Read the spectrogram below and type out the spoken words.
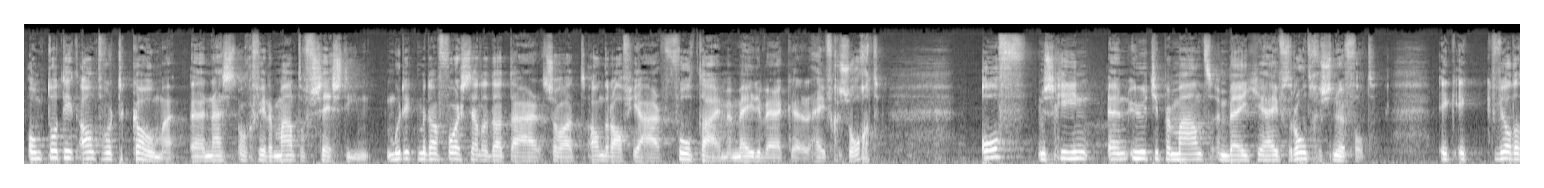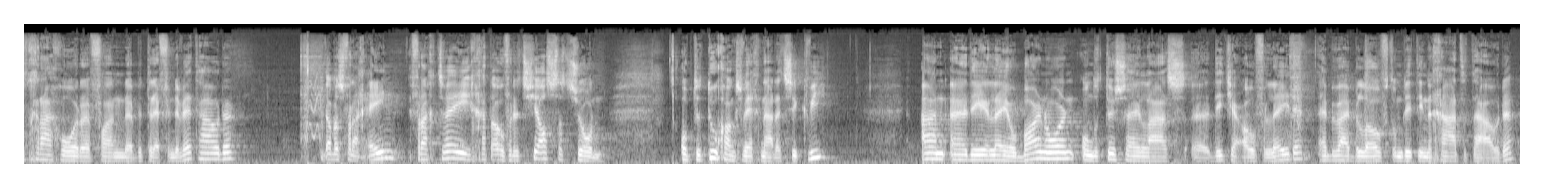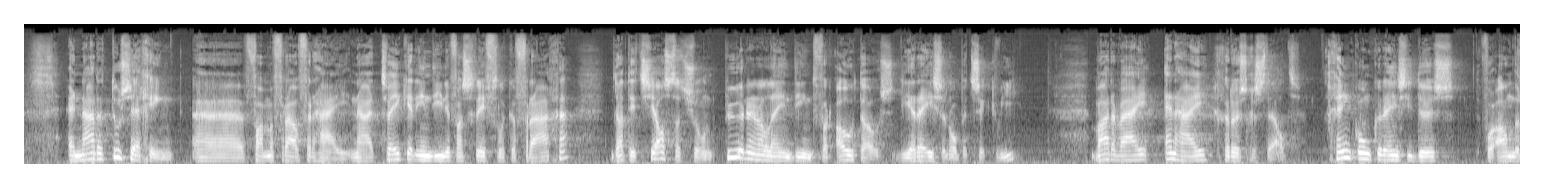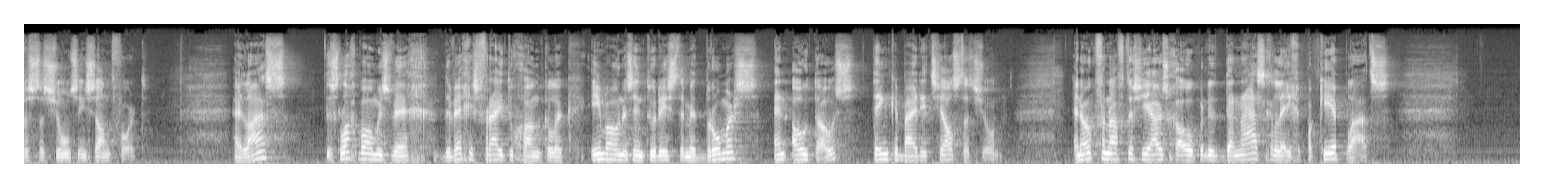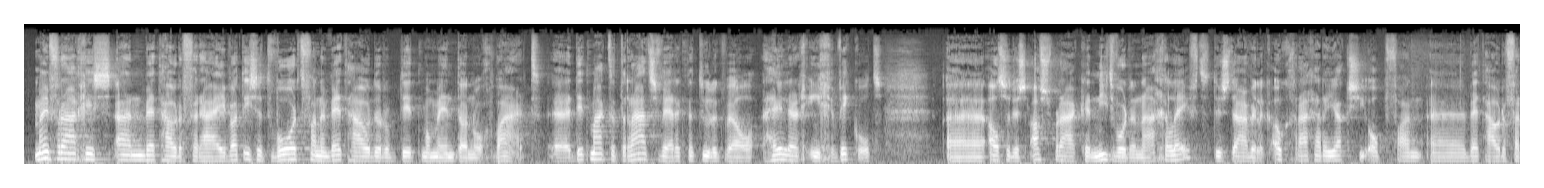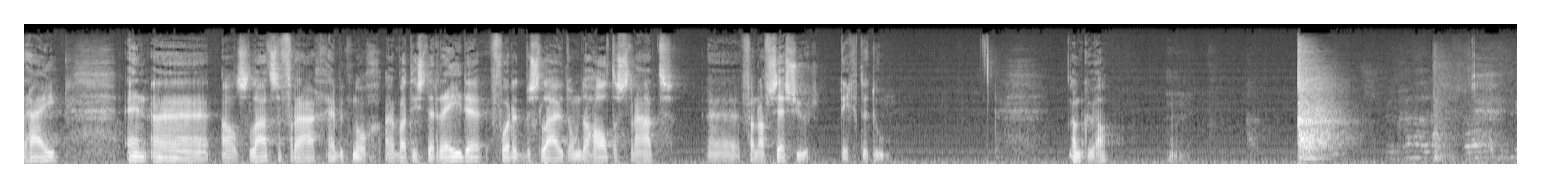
Om tot dit antwoord te komen, uh, na ongeveer een maand of 16... moet ik me dan voorstellen dat daar zowat anderhalf jaar fulltime een medewerker heeft gezocht... Of misschien een uurtje per maand een beetje heeft rondgesnuffeld. Ik, ik wil dat graag horen van de betreffende wethouder. Dat was vraag 1. Vraag 2 gaat over het Shell-station op de toegangsweg naar het circuit. Aan uh, de heer Leo Barnhoorn, ondertussen helaas uh, dit jaar overleden, hebben wij beloofd om dit in de gaten te houden. En na de toezegging uh, van mevrouw Verheij, na het twee keer indienen van schriftelijke vragen, dat dit Shell-station puur en alleen dient voor auto's die racen op het circuit, waren wij en hij gerustgesteld. Geen concurrentie dus voor andere stations in Zandvoort. Helaas, de slagboom is weg, de weg is vrij toegankelijk. Inwoners en toeristen met brommers en auto's tanken bij dit Shell-station. En ook vanaf de zojuist geopende daarnaast gelegen parkeerplaats. Mijn vraag is aan wethouder Verheij. Wat is het woord van een wethouder op dit moment dan nog waard? Uh, dit maakt het raadswerk natuurlijk wel heel erg ingewikkeld. Uh, als er dus afspraken niet worden nageleefd. Dus daar wil ik ook graag een reactie op van uh, wethouder Verheij. En eh, als laatste vraag heb ik nog, eh, wat is de reden voor het besluit om de Haltestraat eh, vanaf 6 uur dicht te doen? Dank u wel. Hm.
